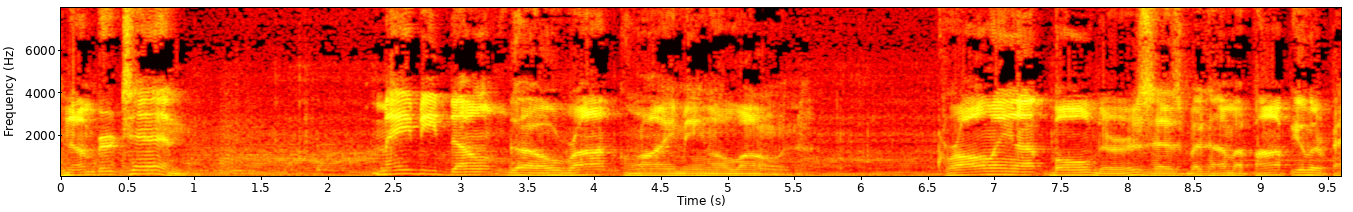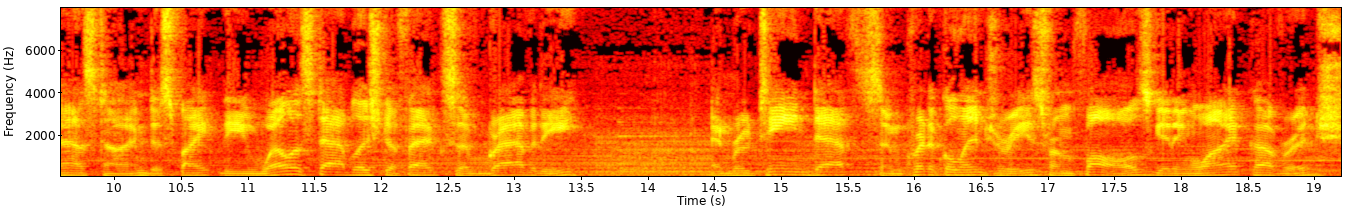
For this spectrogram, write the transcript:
Number 10. Maybe don't go rock climbing alone. Crawling up boulders has become a popular pastime despite the well established effects of gravity and routine deaths and critical injuries from falls getting wide coverage.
